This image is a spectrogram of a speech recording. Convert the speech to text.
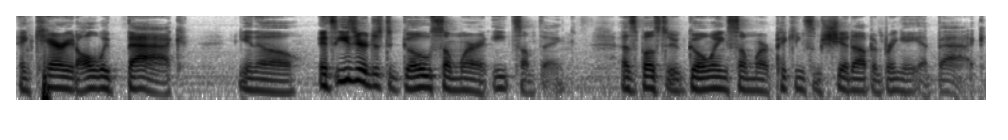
and carry it all the way back, you know, it's easier just to go somewhere and eat something as opposed to going somewhere, picking some shit up, and bringing it back.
